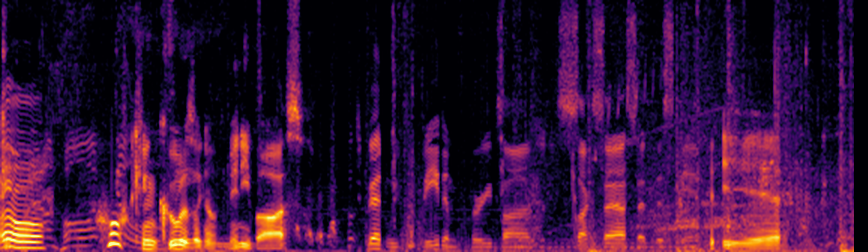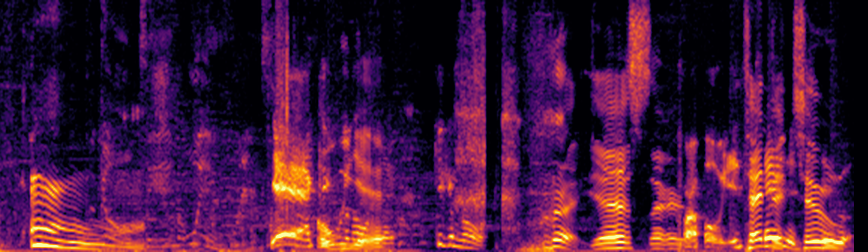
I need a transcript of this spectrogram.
Oh, Whew, King Koopa's like a mini boss. it's bad we beat him three times. It sucks ass at this game. Yeah. Mm. yeah, kick Oh, him in yeah. hole, kick him in the hole. yes, sir. Bro, it's 10 10 to to 2. 2.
